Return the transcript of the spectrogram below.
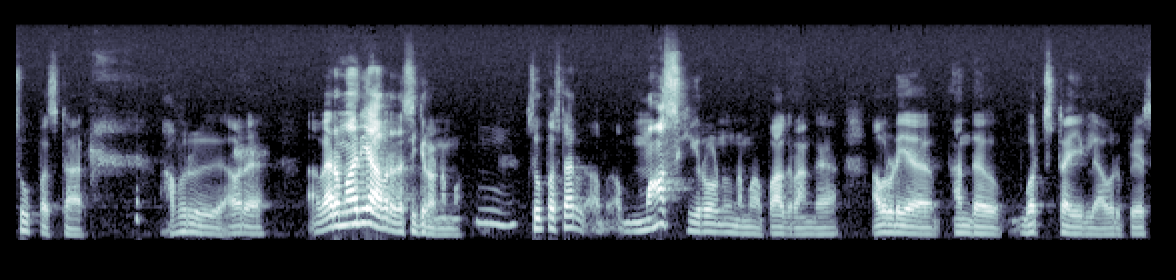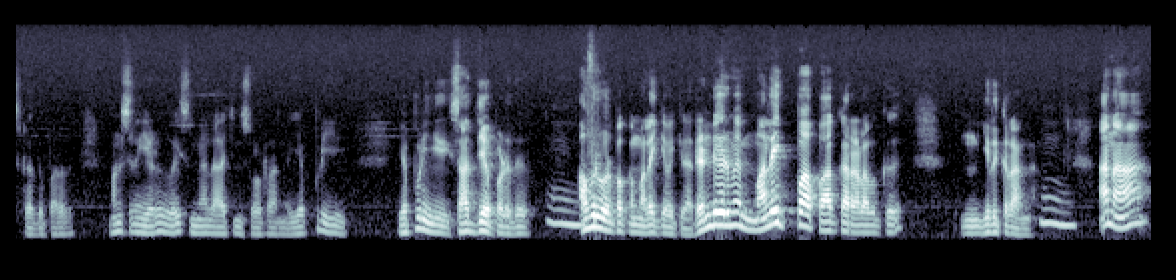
சூப்பர் ஸ்டார் அவர் அவரை வேறு மாதிரியே அவரை ரசிக்கிறோம் நம்ம. சூப்பர் ஸ்டார் மாஸ் ஹீரோன்னு நம்ம பார்க்குறாங்க. அவருடைய அந்த ஒர்க் ஸ்டைல் அவர் பேசுகிறது படுறது மனுஷனுக்கு எழுபது வயசு மேலே ஆச்சுன்னு சொல்கிறாங்க எப்படி எப்படி சாத்தியப்படுது. அவர் ஒரு பக்கம் மலைக்க வைக்கிறார். ரெண்டு பேருமே மலைப்பாக பார்க்குற அளவுக்கு இருக்கிறாங்க. ஆனால்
